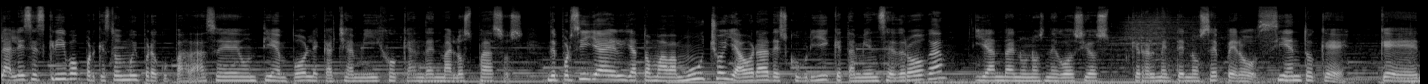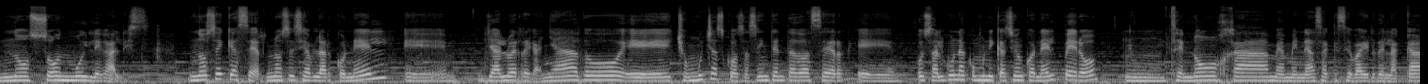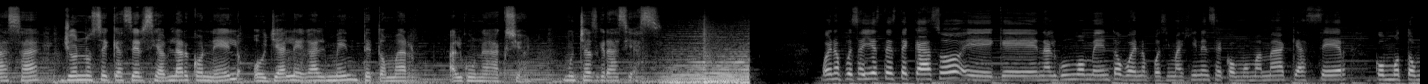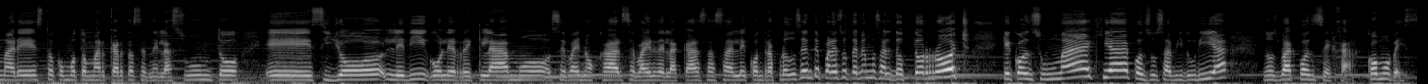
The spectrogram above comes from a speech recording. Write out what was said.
Les escribo porque estoy muy preocupada. Hace un tiempo le caché a mi hijo que anda en malos pasos. De por sí ya él ya tomaba mucho y ahora descubrí que también se droga y anda en unos negocios que realmente no sé, pero siento que, que no son muy legales no sé qué hacer, no sé si hablar con él, eh, ya lo he regañado, he hecho muchas cosas, he intentado hacer eh, pues alguna comunicación con él, pero mm, se enoja, me amenaza que se va a ir de la casa, yo no sé qué hacer, si hablar con él o ya legalmente tomar alguna acción. Muchas gracias. Bueno, pues ahí está este caso, eh, que en algún momento, bueno, pues imagínense como mamá qué hacer, cómo tomar esto, cómo tomar cartas en el asunto. Eh, si yo le digo, le reclamo, se va a enojar, se va a ir de la casa, sale contraproducente. Para eso tenemos al doctor Roch, que con su magia, con su sabiduría, nos va a aconsejar. ¿Cómo ves?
